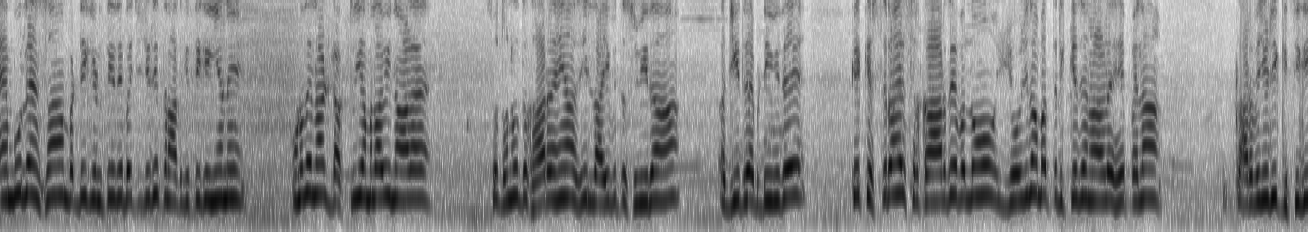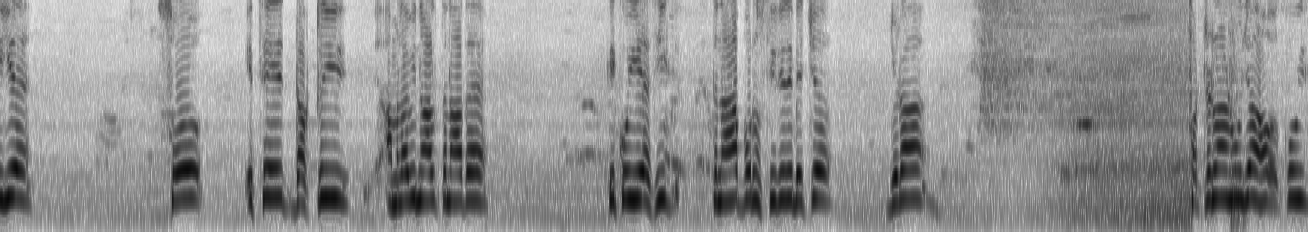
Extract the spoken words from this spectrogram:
ਐਂਬੂਲੈਂਸਾਂ ਵੱਡੀ ਗਿਣਤੀ ਦੇ ਵਿੱਚ ਜਿਹੜੀ ਤੈਨਾਤ ਕੀਤੀ ਗਈਆਂ ਨੇ, ਉਹਨਾਂ ਦੇ ਨਾਲ ਡਾਕਟਰੀ ਅਮਲਾ ਵੀ ਨਾਲ ਹੈ। ਸੋ ਤੁਹਾਨੂੰ ਦਿਖਾ ਰਹੇ ਹਾਂ ਅਸੀਂ ਲਾਈਵ ਤਸਵੀਰਾਂ ਅਜੀਤ ਵੈਬ ਟੀਵੀ ਦੇ ਕਿ ਕਿਸ ਤਰ੍ਹਾਂ ਇਹ ਸਰਕਾਰ ਦੇ ਵੱਲੋਂ ਯੋਜਨਾਬੱਧ ਤਰੀਕੇ ਦੇ ਨਾਲ ਇਹ ਪਹਿਲਾਂ ਕਾਰਵਾਈ ਜਿਹੜੀ ਕੀਤੀ ਗਈ ਹੈ। ਸੋ ਇੱਥੇ ਡਾਕਟਰੀ ਅਮਲਾ ਵੀ ਨਾਲ ਤੈਨਾਤ ਹੈ ਕਿ ਕੋਈ ਐਸੀ ਤਣਾਅਪੂਰਨ ਸਥਿਤੀ ਦੇ ਵਿੱਚ ਜਿਹੜਾ ਫੱਟੜਾਂ ਨੂੰ ਜਾਂ ਹੋ- ਕੋਈ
